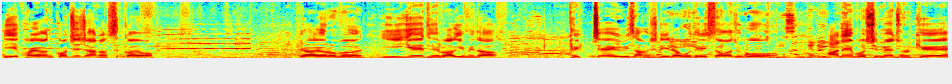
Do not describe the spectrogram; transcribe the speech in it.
이게 과연 꺼지지 않았을까요? 야, 여러분, 이게 대박입니다. 백제 의상실이라고 돼 있어가지고 안에 보시면 저렇게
